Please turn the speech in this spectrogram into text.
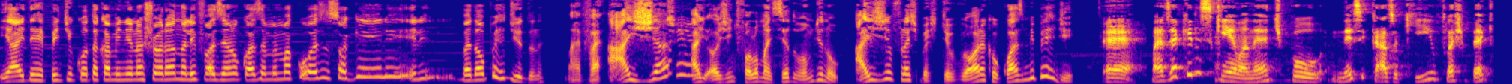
E aí, de repente, encontra com a menina chorando ali, fazendo quase a mesma coisa, só que ele, ele vai dar o perdido, né? Mas vai, haja. A gente falou mais cedo, vamos de novo. Haja flashback. Teve hora que eu quase me perdi. É, mas é aquele esquema, né? Tipo, nesse caso aqui, o flashback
